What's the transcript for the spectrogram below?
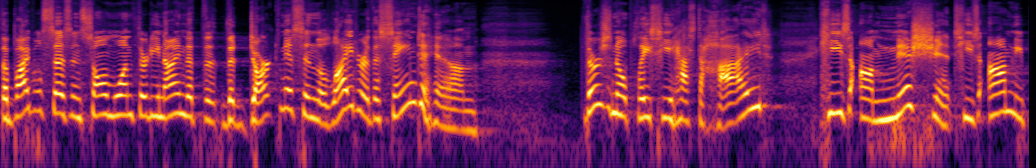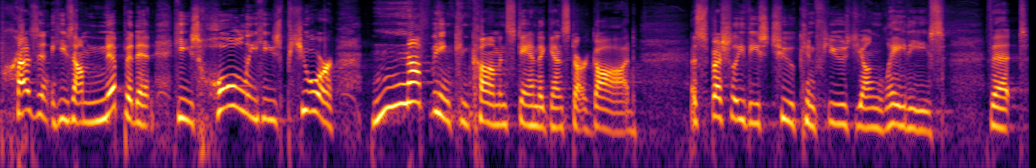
The Bible says in Psalm 139 that the, the darkness and the light are the same to Him. There's no place He has to hide. He's omniscient, He's omnipresent, He's omnipotent, He's holy, He's pure. Nothing can come and stand against our God, especially these two confused young ladies that,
